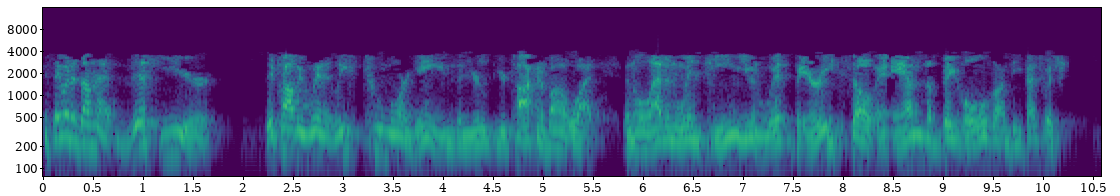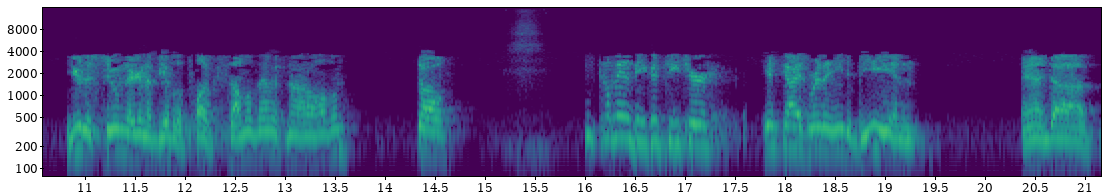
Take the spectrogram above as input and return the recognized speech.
if they would have done that this year, they'd probably win at least two more games. And you're you're talking about what an 11 win team, even with Barry. So and the big holes on defense, which you'd assume they're going to be able to plug some of them, if not all of them. So come in and be a good teacher, get guys where they need to be, and and uh,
